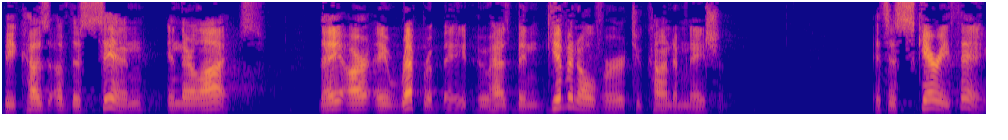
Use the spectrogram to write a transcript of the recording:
because of the sin in their lives. They are a reprobate who has been given over to condemnation. It's a scary thing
